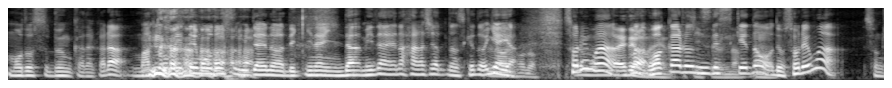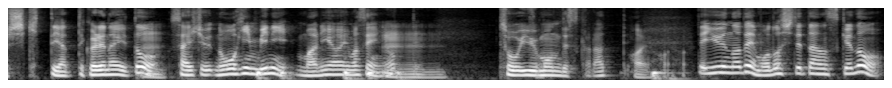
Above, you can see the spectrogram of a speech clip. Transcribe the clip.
う戻す文化だからまとめて戻すみたいのはできないんだ みたいな話だったんですけどいやいやそれはまあ分かるんですけど、でもそれはその仕切ってやってくれないとうん。最終納品日に間に合いませんよって、そういうもんですからって。はいはいはいっていうので戻してたんですけど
